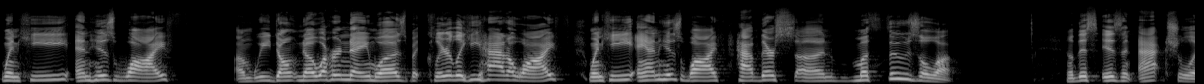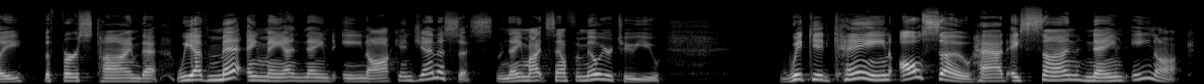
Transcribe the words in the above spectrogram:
when he and his wife, um, we don't know what her name was, but clearly he had a wife, when he and his wife have their son Methuselah. Now, this isn't actually the first time that we have met a man named Enoch in Genesis. The name might sound familiar to you. Wicked Cain also had a son named Enoch.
